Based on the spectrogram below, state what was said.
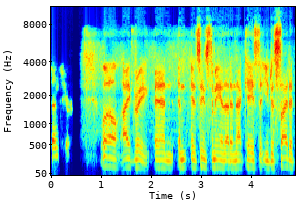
sense here. Well, I agree, and and it seems to me that in that case that you just cited,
